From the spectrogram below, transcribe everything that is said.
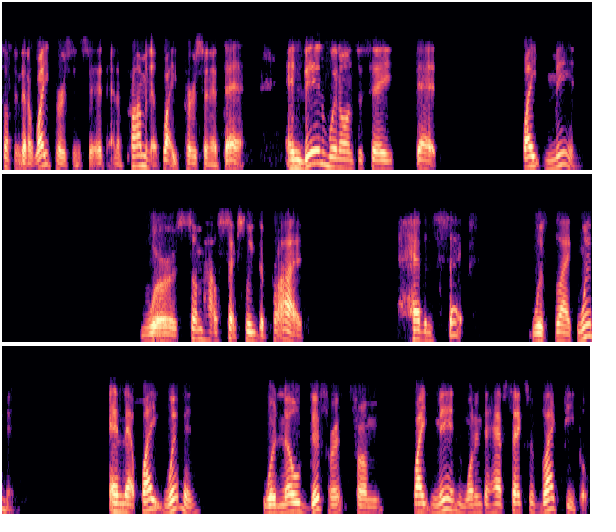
something that a white person said, and a prominent white person at that, and then went on to say that white men were somehow sexually deprived having sex with black women, and that white women were no different from white men wanting to have sex with black people.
